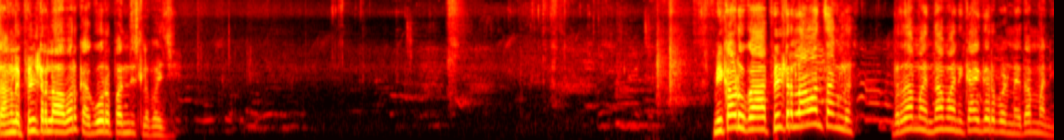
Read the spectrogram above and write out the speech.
चांगलं फिल्टर लावा बरं का गोरं पाणी दिसलं पाहिजे. मी काढू का? फिल्टर लावा ना चांगलं. बरं दमानी दमानी काय गडबड नाही दमानी.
